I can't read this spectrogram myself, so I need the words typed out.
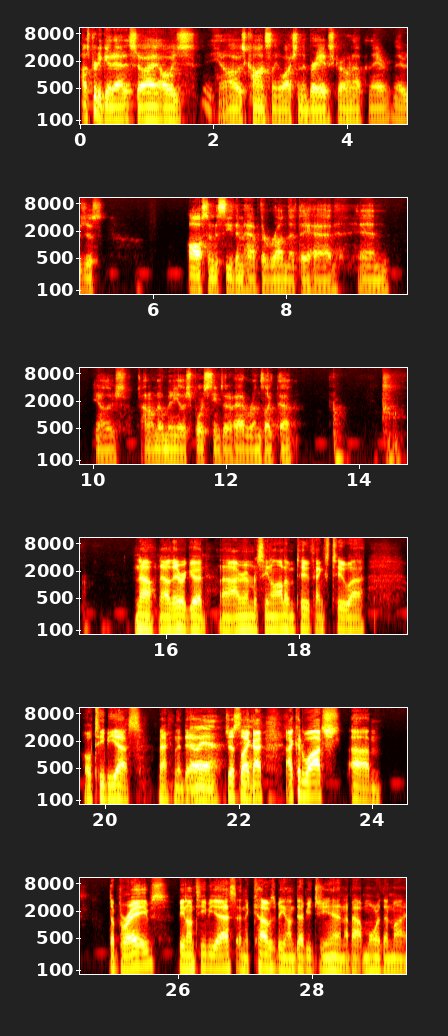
I was pretty good at it. So I always, you know, I was constantly watching the Braves growing up, and they they was just awesome to see them have the run that they had. And you know, there's I don't know many other sports teams that have had runs like that. No, no, they were good. Uh, I remember seeing a lot of them too, thanks to uh, old TBS back in the day. Oh yeah, just like I, I could watch um, the Braves being on TBS and the Cubs being on WGN about more than my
